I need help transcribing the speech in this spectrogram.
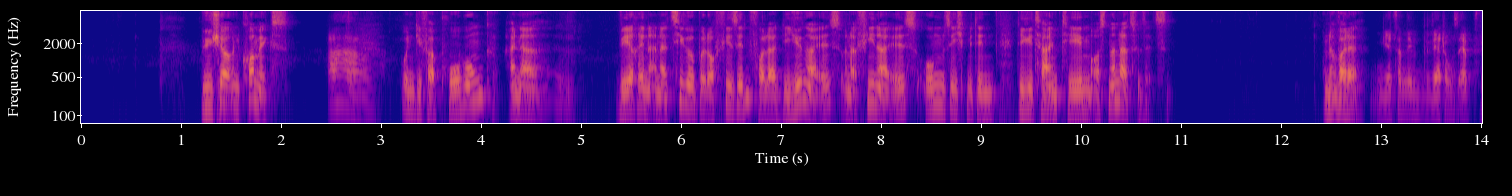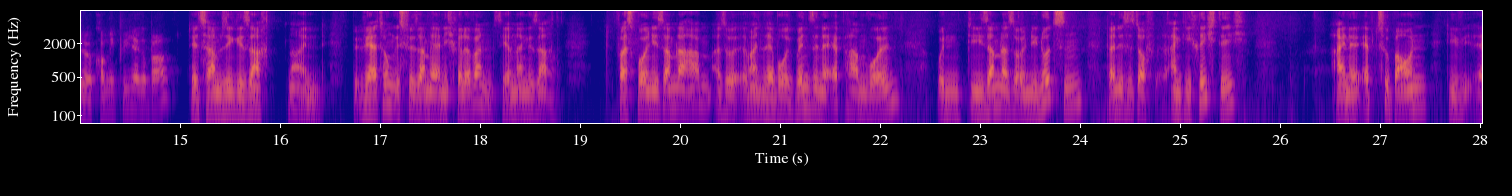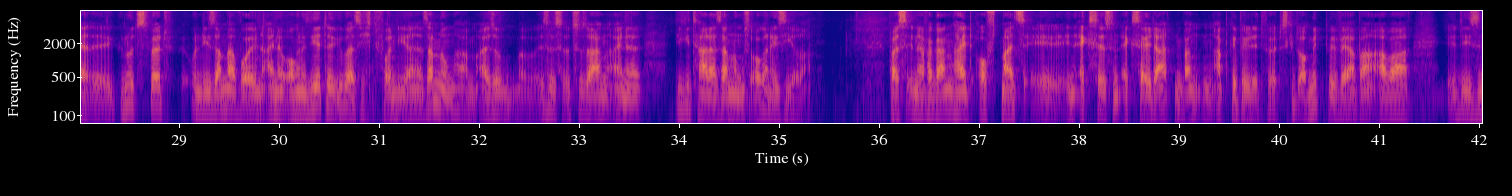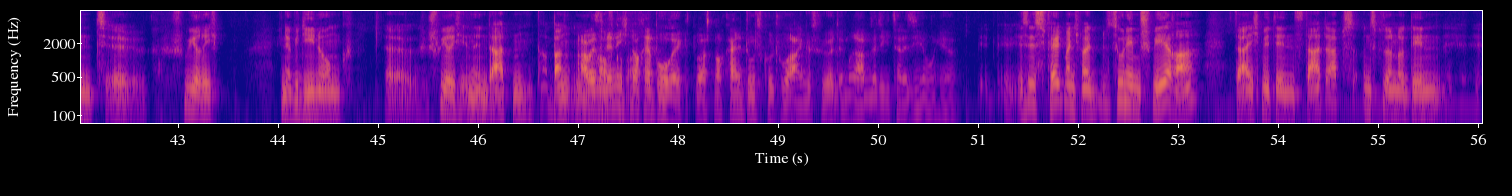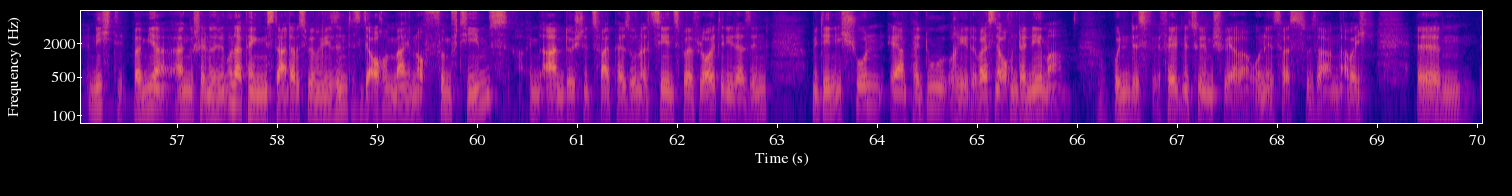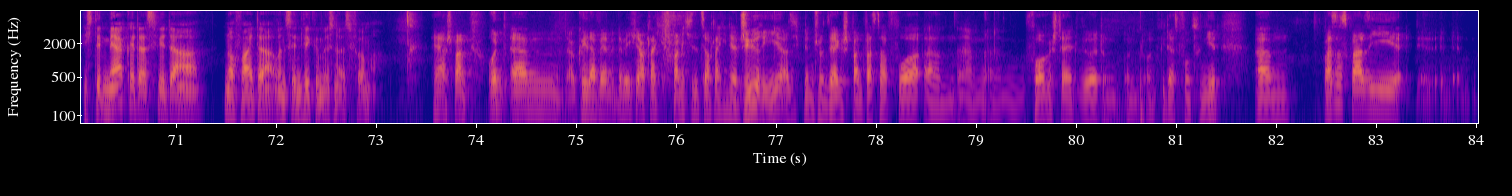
Bücher und Comics. Ah. Und die Verprobung einer wäre in einer Zielgruppe doch viel sinnvoller, die jünger ist und affiner ist, um sich mit den digitalen Themen auseinanderzusetzen. Und dann war der. Jetzt haben die eine Bewertungs-App für Comicbücher gebaut? Jetzt haben sie gesagt, nein, Bewertung ist für Sammler ja nicht relevant. Sie haben dann gesagt, was wollen die Sammler haben? Also, ich meine, Herr Burg, wenn sie eine App haben wollen und die Sammler sollen die nutzen, dann ist es doch eigentlich richtig, eine App zu bauen, die äh, genutzt wird und die Sammler wollen eine organisierte Übersicht von ihrer Sammlung haben. Also ist es sozusagen eine digitaler Sammlungsorganisierer was in der Vergangenheit oftmals äh, in Access- und Excel-Datenbanken abgebildet wird. Es gibt auch Mitbewerber, aber die sind äh, schwierig in der Bedienung, äh, schwierig in den Datenbanken. Aber Sie nennen nicht noch Herr Borek. Du hast noch keine Dudes-Kultur eingeführt im Rahmen der Digitalisierung hier. Es ist, fällt manchmal zunehmend schwerer, da ich mit den Startups, insbesondere den nicht bei mir angestellten, den unabhängigen Startups, die bei mir sind, das sind ja auch immerhin noch fünf Teams, im, im Durchschnitt zwei Personen, also zehn, zwölf Leute, die da sind, mit denen ich schon eher per Du rede, weil es sind ja auch Unternehmer. Und es fällt mir zunehmend schwerer, ohne jetzt was zu sagen. Aber ich, ähm, ich merke, dass wir da noch weiter uns entwickeln müssen als Firma. Ja, spannend. Und ähm, okay, da, wär, da bin ich auch gleich gespannt. Ich sitze auch gleich in der Jury, also ich bin schon sehr gespannt, was da vor, ähm, ähm, ähm vorgestellt wird und, und, und wie das funktioniert. Ähm, was ist quasi,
